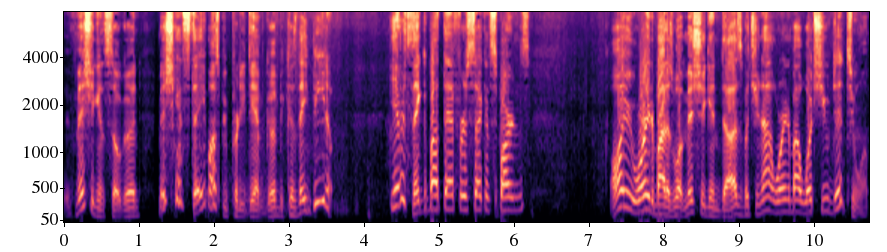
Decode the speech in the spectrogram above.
if Michigan's so good, Michigan State must be pretty damn good because they beat them. You ever think about that for a second, Spartans? All you're worried about is what Michigan does, but you're not worrying about what you did to them.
